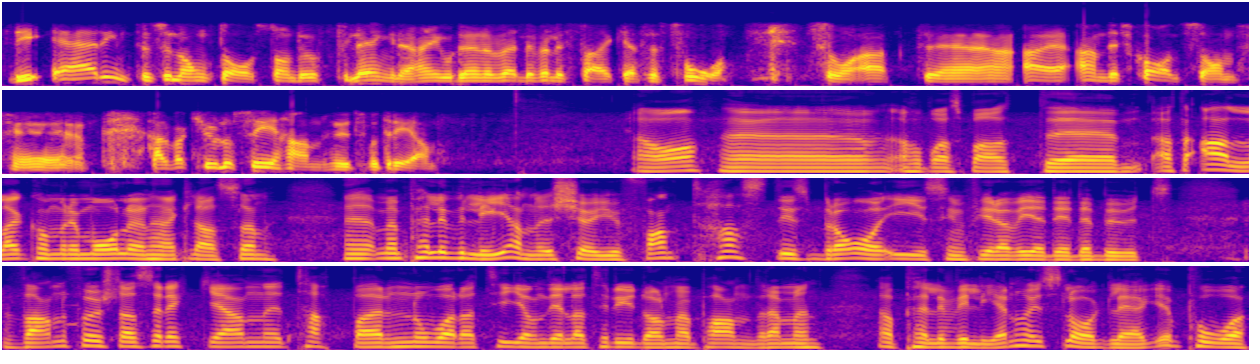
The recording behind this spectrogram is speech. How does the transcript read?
det är inte så långt avstånd upp längre. Han gjorde en väldigt, väldigt stark SS2. Så att eh, eh, Anders Karlsson, eh, det var kul att se han ute på trean. Ja, eh, jag hoppas bara att, eh, att alla kommer i mål i den här klassen. Eh, men Pelle Wilén kör ju fantastiskt bra i sin 4 VD-debut. Vann första sträckan, tappar några tiondelar till Rydholm här på andra, men ja, Pelle Wilén har ju slagläge på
